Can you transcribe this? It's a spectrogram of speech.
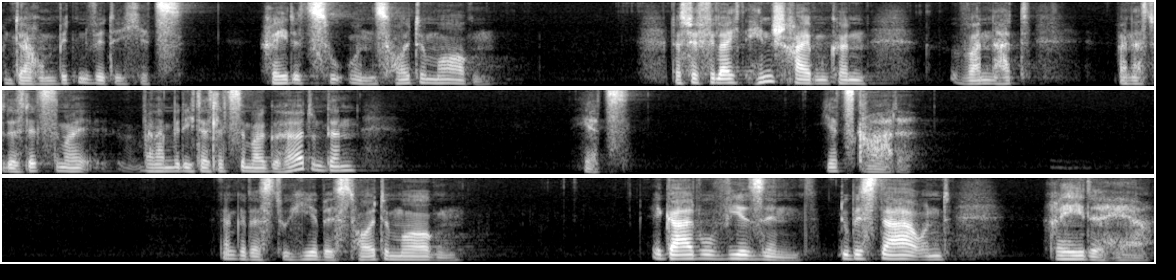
Und darum bitten wir dich jetzt, rede zu uns heute Morgen. Dass wir vielleicht hinschreiben können, wann, hat, wann hast du das letzte Mal, wann haben wir dich das letzte Mal gehört und dann jetzt. Jetzt gerade. Danke, dass du hier bist heute Morgen. Egal wo wir sind, du bist da und rede, Herr.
